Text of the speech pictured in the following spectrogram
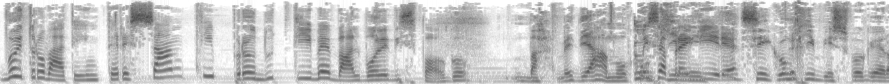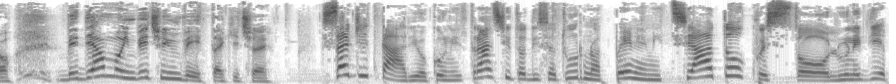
voi trovate interessanti, produttive valvole di sfogo. Ma vediamo con Mi saprei mi... dire. Sì, con chi mi sfogherò. Vediamo invece in vetta chi c'è. Sagittario, con il transito di Saturno appena iniziato, questo lunedì è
